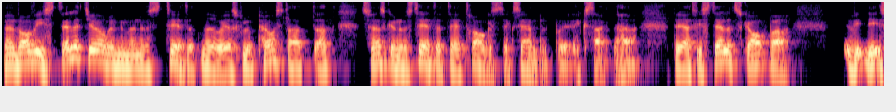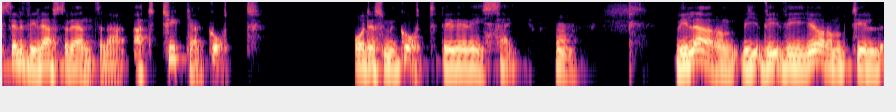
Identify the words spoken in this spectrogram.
Men vad vi istället gör inom universitetet nu, och jag skulle påstå att, att svenska universitetet är ett tragiskt exempel på exakt det här. Det är att vi istället skapar, istället vi lär studenterna att tycka gott. Och det som är gott, det är det vi säger. Vi, lär dem, vi, vi, vi gör dem till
